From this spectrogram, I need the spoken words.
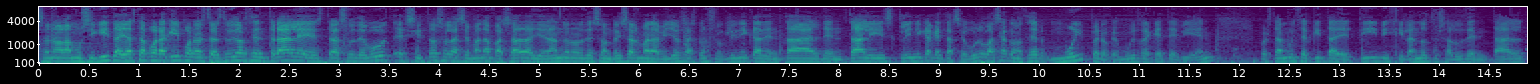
Sonado la musiquita, ya está por aquí, por nuestros estudios centrales, tras su debut exitoso la semana pasada, llenándonos de sonrisas maravillosas con su clínica dental, Dentalis, clínica que te aseguro vas a conocer muy, pero que muy requete bien, pues está muy cerquita de ti, vigilando tu salud dental,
